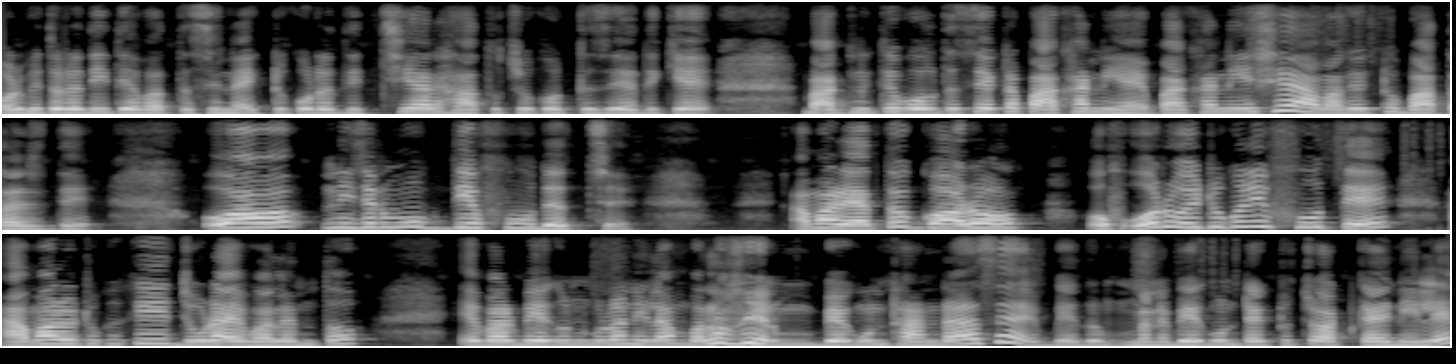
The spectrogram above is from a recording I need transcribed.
ওর ভিতরে দিতে পারতেছি না। একটু করে দিচ্ছি আর হাত উঁচু করতেছি। এদিকে বাগনিকে বলতেছি, একটা পাখা নিয়ে আয়। পাখা নিয়ে এসে আমাকে একটু বাতাস দে। ও নিজের মুখ দিয়ে ফু দিচ্ছে। আমার এত গরম, ও, ওর ওইটুকুনি ফুতে আমার ওইটুকুকে জোড়ায় বলেন তো? এবার বেগুনগুলো নিলাম, বললাম, এর বেগুন ঠান্ডা আছে, বেগুন মানে বেগুনটা একটু চটকায় নিলে।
